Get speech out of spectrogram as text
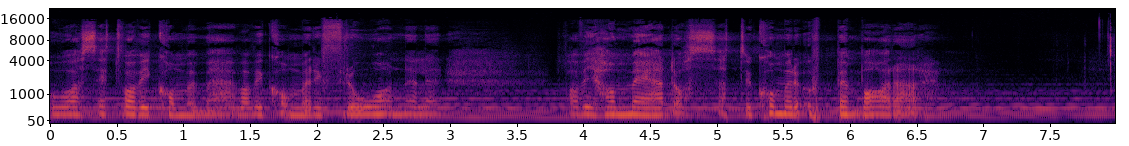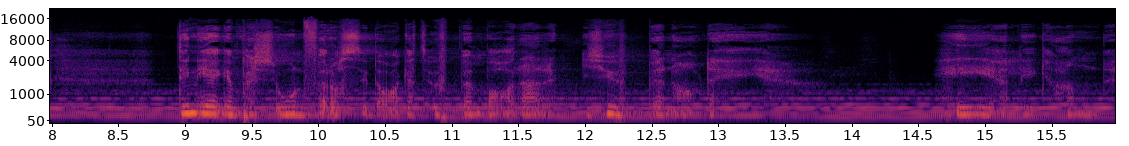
oavsett vad vi kommer med, var vi kommer ifrån eller vad vi har med oss, att du kommer och uppenbarar din egen person för oss idag, att du uppenbarar djupen av dig. Helig Ande.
